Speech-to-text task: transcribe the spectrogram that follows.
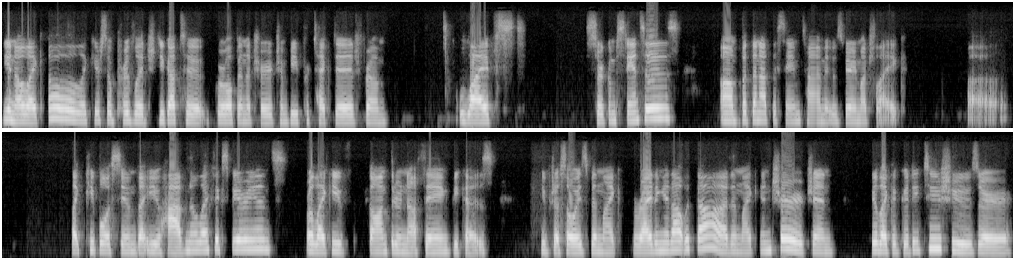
you know, like, oh, like you're so privileged. You got to grow up in the church and be protected from life's circumstances. Um, but then at the same time, it was very much like, uh, like people assume that you have no life experience or like you've gone through nothing because you've just always been like writing it out with God and like in church and you're like a goody two shoes or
